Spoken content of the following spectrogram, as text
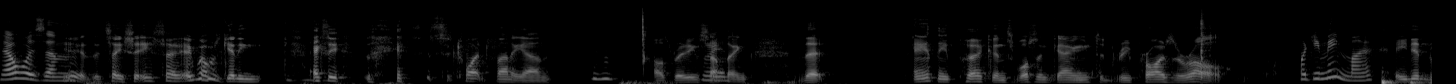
that was um Yeah, so, so, so everyone was getting. Actually, it's quite funny. Um, I was reading something that Anthony Perkins wasn't going to reprise the role. What do you mean, Mike? he didn't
